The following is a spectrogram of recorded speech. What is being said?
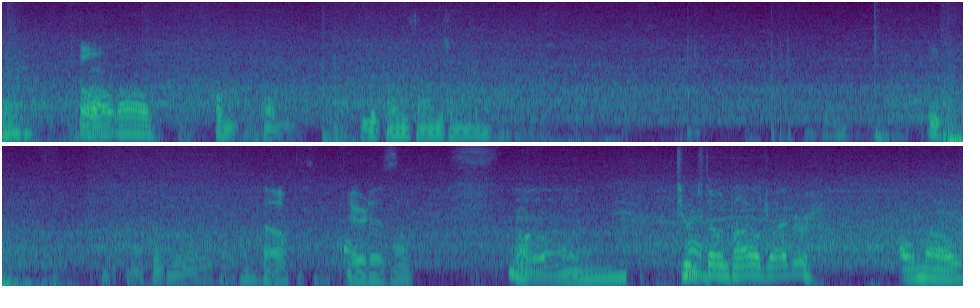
Yeah. Oh, Oh, oh. Oh no. Oh no. Is it Kony's time to shine? ooh, I'm not fucking with it. uh oh, there it is. Oh. Tombstone pile driver. Oh no.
